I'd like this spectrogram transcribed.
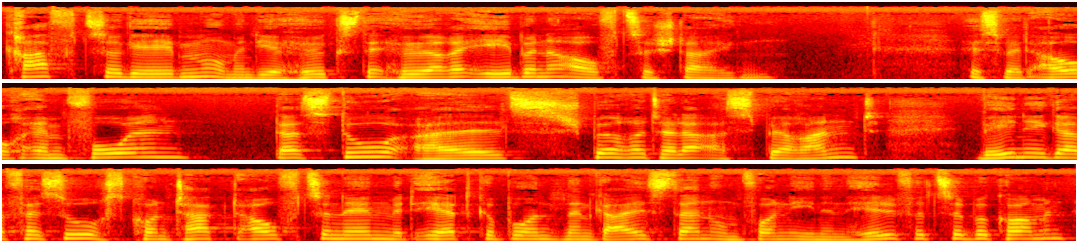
Kraft zu geben, um in die höchste, höhere Ebene aufzusteigen. Es wird auch empfohlen, dass du als spiritueller Aspirant weniger versuchst, Kontakt aufzunehmen mit erdgebundenen Geistern, um von ihnen Hilfe zu bekommen,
